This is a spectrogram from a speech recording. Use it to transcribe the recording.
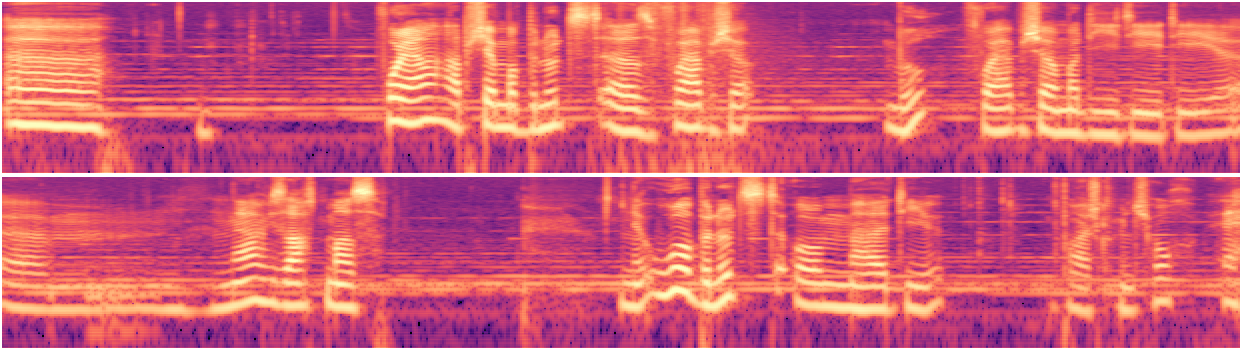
Äh, vorher habe ich ja immer benutzt, also vorher habe ich ja. Vorher habe ich ja immer die, die, die, ähm, na, wie sagt man es? Eine Uhr benutzt, um halt die. Boah, ich komme nicht hoch. Äh.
